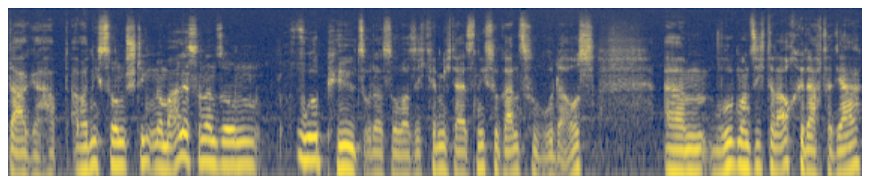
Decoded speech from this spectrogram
da gehabt. Aber nicht so ein stinknormales, sondern so ein Urpilz oder sowas. Ich kenne mich da jetzt nicht so ganz so gut aus. Ähm, wo man sich dann auch gedacht hat, ja,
